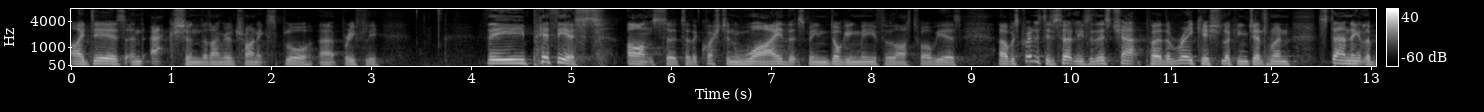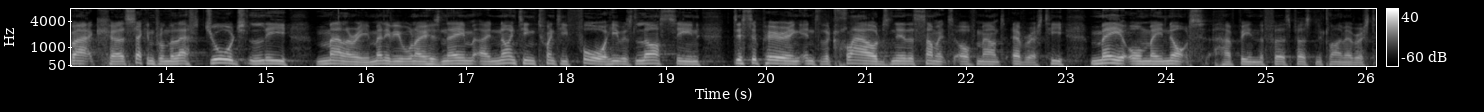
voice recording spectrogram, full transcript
ideas and action that I'm going to try and explore uh, briefly. The pithiest answer to the question why that's been dogging me for the last 12 years uh, was credited certainly to this chap, uh, the rakish looking gentleman standing at the back, uh, second from the left, George Leigh Mallory. Many of you will know his name. In 1924, he was last seen disappearing into the clouds near the summit of Mount Everest. He may or may not have been the first person to climb Everest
